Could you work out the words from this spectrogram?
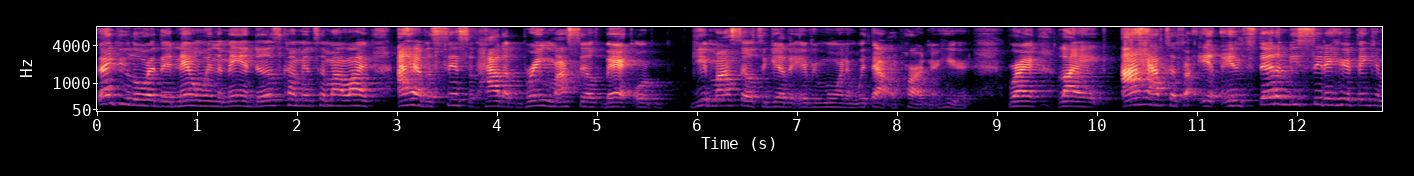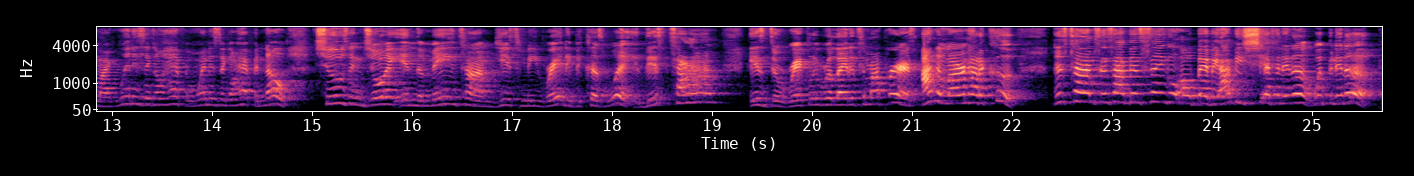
thank you, Lord, that now when the man does come into my life, I have a sense of how to bring myself back or get myself together every morning without a partner here, right? Like I have to instead of me sitting here thinking like, when is it gonna happen? When is it gonna happen? No, choosing joy in the meantime gets me ready because what this time is directly related to my prayers. I can learn how to cook. This time since I've been single, oh baby, I be chefing it up, whipping it up.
